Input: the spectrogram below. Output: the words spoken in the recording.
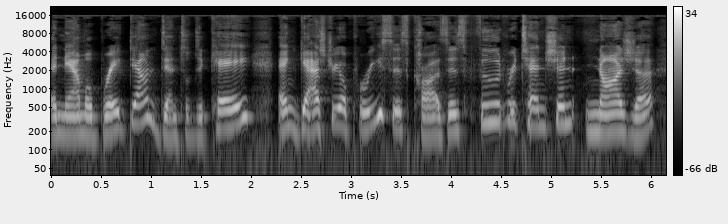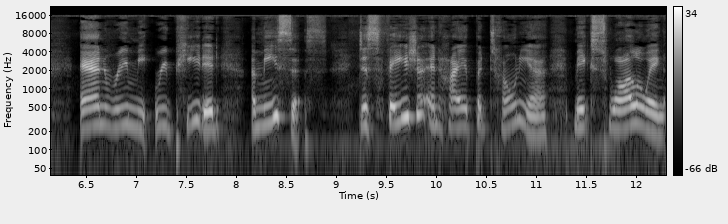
enamel breakdown, dental decay, and gastroparesis causes food retention, nausea, and re- repeated emesis. Dysphagia and hypotonia make swallowing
